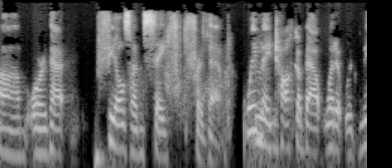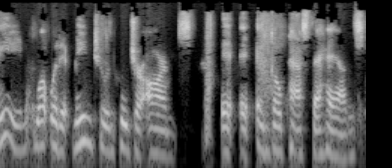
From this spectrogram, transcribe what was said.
um, or that feels unsafe for them. We mm-hmm. may talk about what it would mean. What would it mean to include your arms and, go past the hands?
